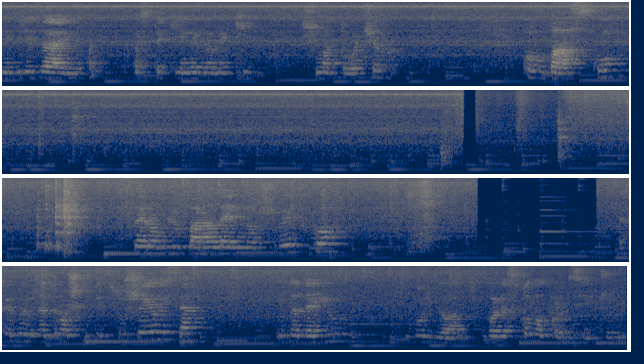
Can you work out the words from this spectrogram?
Відрізаю ось такий невеликий шматочок, ковбаску. Все роблю паралельно швидко. Гриби вже трошки підсушилися додаю бульйон, обов'язково просіджую.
